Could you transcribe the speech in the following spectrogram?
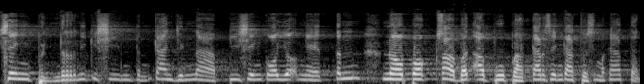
Sing bener niki sinten? Kanjeng Nabi sing koyok ngeten napa sahabat Abu Bakar sing kados mekaten?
